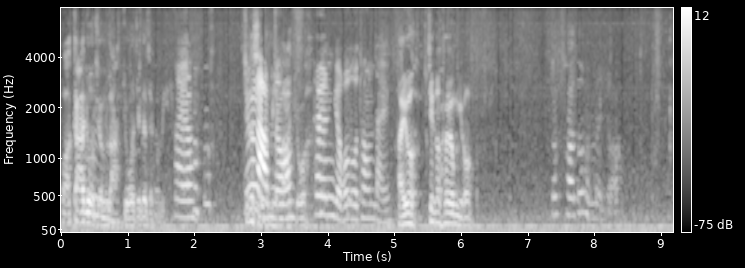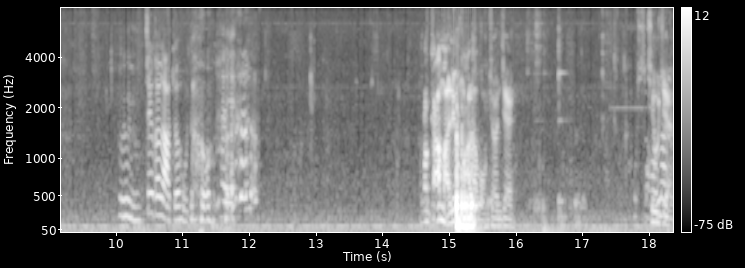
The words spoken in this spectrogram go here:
哇！加咗個醬辣咗啊！即刻食個面，係啊，即即刻辣咗香咗個湯底。係喎，即刻香咗。個菜都好味咗。嗯，即刻辣咗好多。係啊，我加埋呢個麻辣黃醬正，超正。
